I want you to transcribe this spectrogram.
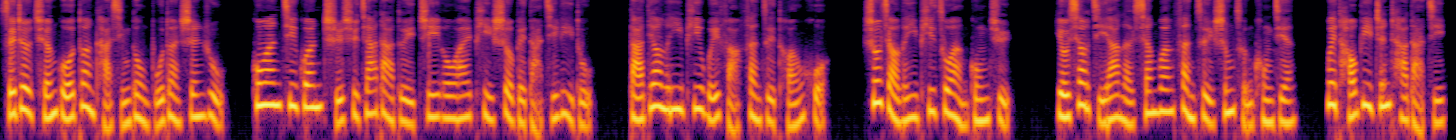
随着全国断卡行动不断深入，公安机关持续加大对 GOIP 设备打击力度，打掉了一批违法犯罪团伙，收缴了一批作案工具，有效挤压了相关犯罪生存空间。为逃避侦查打击，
